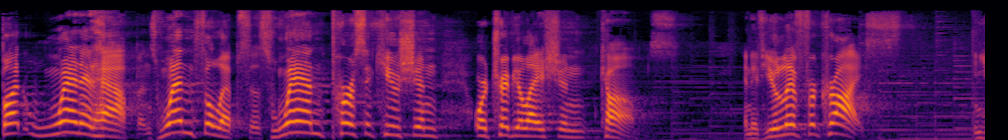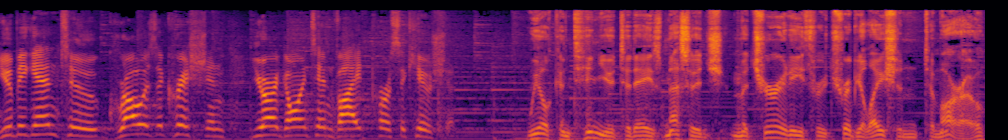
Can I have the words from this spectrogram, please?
but when it happens, when thlipsis, when persecution or tribulation comes. And if you live for Christ and you begin to grow as a Christian, you are going to invite persecution. We'll continue today's message, Maturity Through Tribulation, tomorrow.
